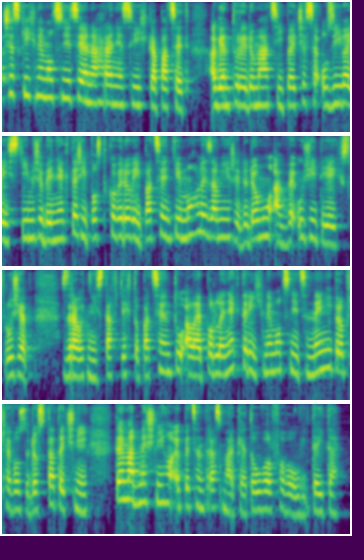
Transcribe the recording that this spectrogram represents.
českých nemocnic je na hraně svých kapacit. Agentury domácí péče se ozývají s tím, že by někteří postcovidoví pacienti mohli zamířit domů a využít jejich služeb. Zdravotní stav těchto pacientů ale podle některých nemocnic není pro převoz dostatečný. Téma dnešního epicentra s Markétou Wolfovou. Vítejte.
